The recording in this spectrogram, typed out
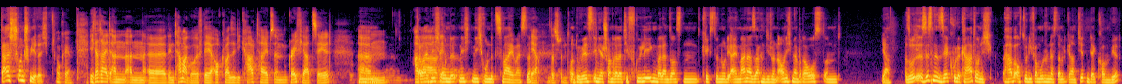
da ist schon schwierig. Okay. Ich dachte halt an, an äh, den Tamagolf, der ja auch quasi die Card-Types im Graveyard zählt. Mhm. Ähm, aber, aber halt nicht, Runde, nicht, nicht Runde zwei, weißt du? Ja, das stimmt. Und du willst ihn ja schon relativ früh legen, weil ansonsten kriegst du nur die Ein-Mana-Sachen, die du dann auch nicht mehr brauchst. Und ja, also es ist eine sehr coole Karte und ich habe auch so die Vermutung, dass damit garantiert ein Deck kommen wird.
